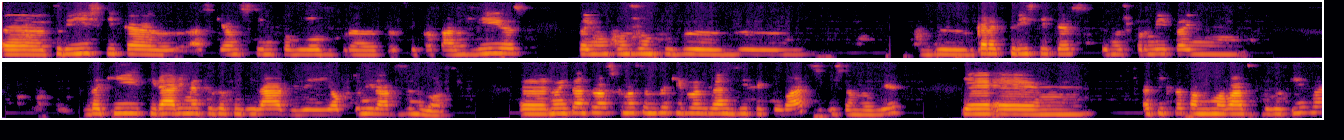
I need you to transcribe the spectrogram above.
uh, turística. Acho que é um destino fabuloso para, para se passar uns dias. Tem um conjunto de, de de características que nos permitem daqui tirar imensas atividades e oportunidades de negócio. Uh, no entanto, eu acho que nós temos aqui duas grandes dificuldades, isto a meu ver, que é, é a fixação de uma base produtiva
